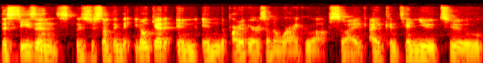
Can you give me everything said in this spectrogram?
the seasons is just something that you don't get in in the part of Arizona where I grew up. So I, I continue to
